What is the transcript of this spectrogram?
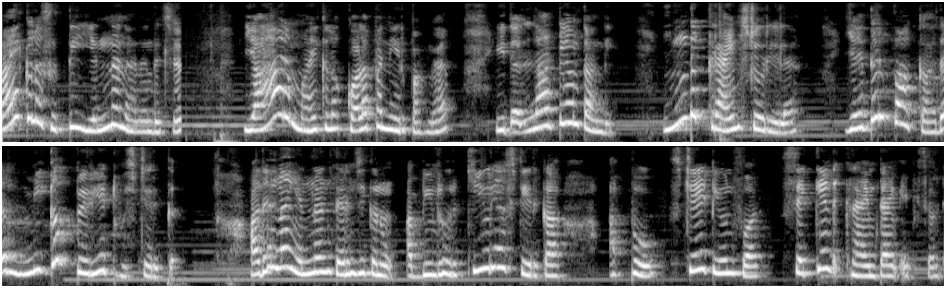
மைக்கிளை சுற்றி என்ன நடந்துச்சு? யார் மைக்கில் கொலை பண்ணியிருப்பாங்க? இது எல்லாத்தையும் தாண்டி இந்த கிரைம் ஸ்டோரியில் எதிர்பார்க்காத மிகப்பெரிய ட்விஸ்ட் இருக்குது அதெல்லாம் என்னன்னு தெரிஞ்சுக்கணும் அப்படின்ற ஒரு கியூரியாசிட்டி இருக்கா? அப்போ stay tuned for second crime time episode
